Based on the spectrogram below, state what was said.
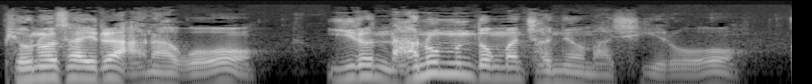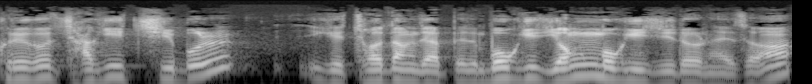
변호사 일을 안 하고 이런 나눔 운동만 전념하시기로 그리고 자기 집을 이게 저당자 앞에서 모기 영모기지를 해서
